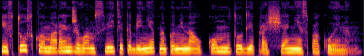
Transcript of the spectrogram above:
И в тусклом оранжевом свете кабинет напоминал комнату для прощания с покойным.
